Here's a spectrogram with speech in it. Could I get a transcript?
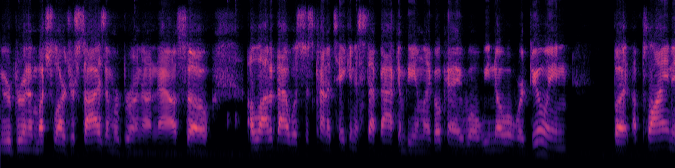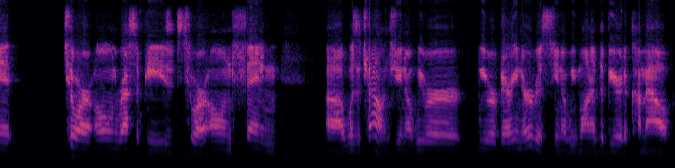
We were brewing a much larger size than we're brewing on now. So a lot of that was just kind of taking a step back and being like, okay, well, we know what we're doing, but applying it to our own recipes, to our own thing, uh, was a challenge. You know, we were we were very nervous. You know, we wanted the beer to come out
